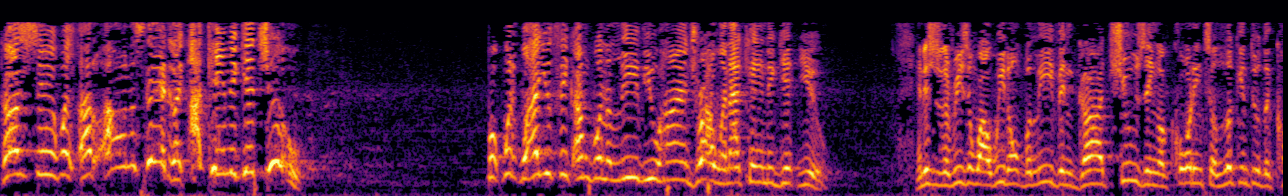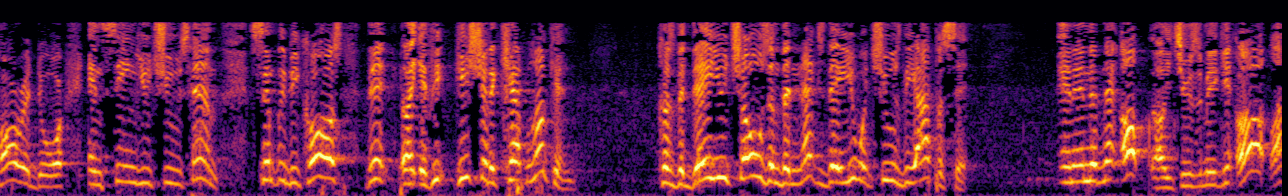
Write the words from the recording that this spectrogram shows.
God's saying, wait, I, I understand. Like I came to get you. But what, why do you think I'm going to leave you high and dry when I came to get you? And this is the reason why we don't believe in God choosing according to looking through the corridor and seeing you choose Him. Simply because, then, like, if he, he should have kept looking. Because the day you chose him, the next day you would choose the opposite. And in the next, oh, oh, he chooses me again. Oh, oh,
